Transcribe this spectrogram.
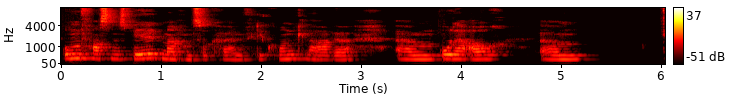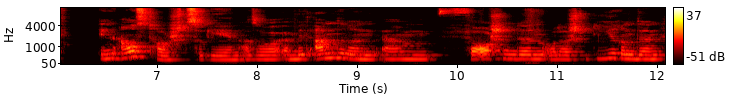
umfassendes Bild machen zu können für die Grundlage ähm, oder auch ähm, in Austausch zu gehen, also äh, mit anderen ähm, Forschenden oder Studierenden,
